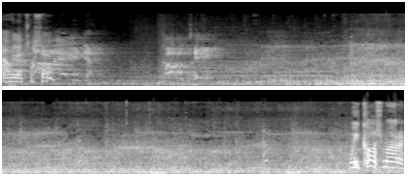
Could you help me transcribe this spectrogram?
A uleczę się? Mój koszmar!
